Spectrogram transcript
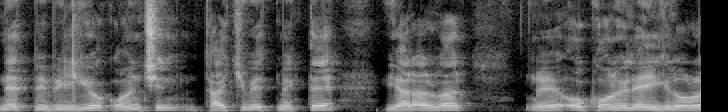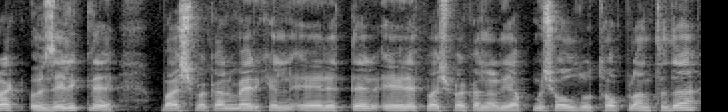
net bir bilgi yok. Onun için takip etmekte yarar var. E, o konuyla ilgili olarak özellikle Başbakan Merkel'in eyaletler, eyalet başbakanları yapmış olduğu toplantıda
